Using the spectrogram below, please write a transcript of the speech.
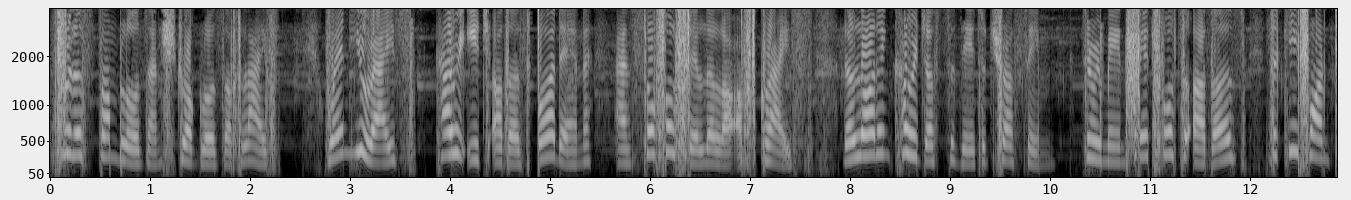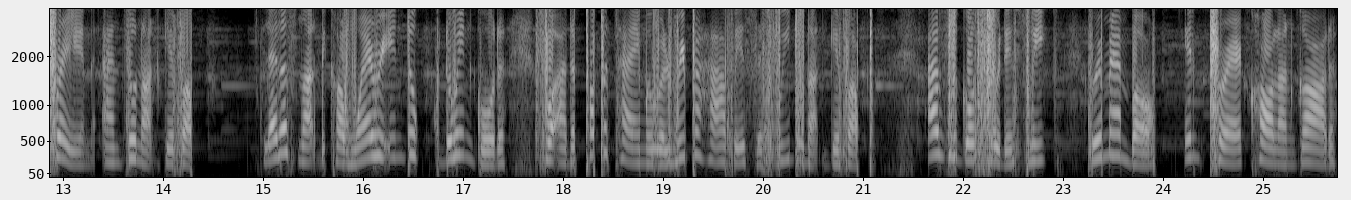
through the stumbles and struggles of life. When he writes, Carry each other's burden and so fulfill the law of Christ, the Lord encourages us today to trust Him, to remain faithful to others, to keep on praying, and do not give up. Let us not become weary in do- doing good, for at the proper time we will reap a harvest if we do not give up. As we go through this week, remember in prayer call on God,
